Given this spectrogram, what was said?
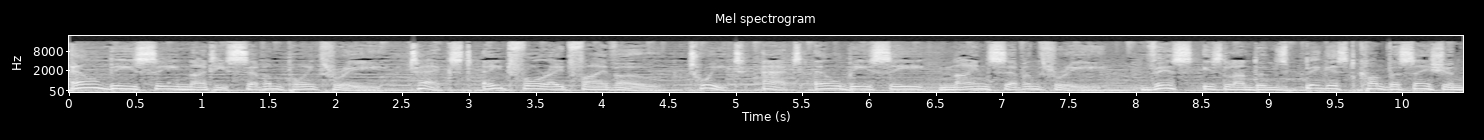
LBC 97.3. Text 84850. Tweet at LBC 973. This is London's biggest conversation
